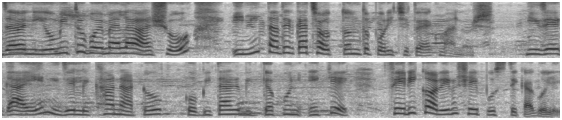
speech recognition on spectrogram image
যারা নিয়মিত বইমেলা আসো, ইনি তাদের কাছে অত্যন্ত পরিচিত এক মানুষ। নিজের গায়ে নিজের লেখা, নাটক, কবিতার বিজ্ঞাপন এঁকে ফেরি করেন সেই পুস্তিকাগুলি।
